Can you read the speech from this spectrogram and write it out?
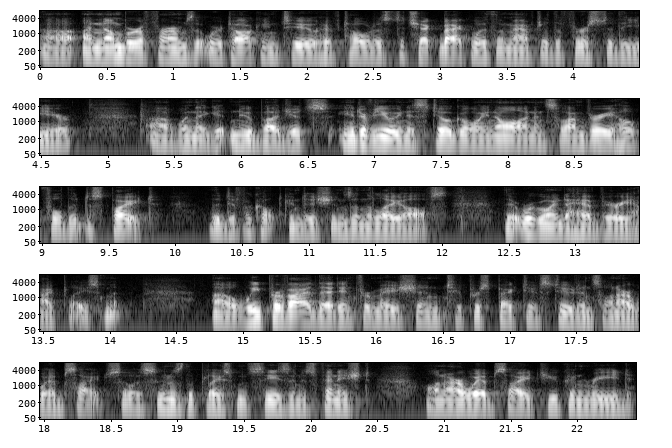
Uh, a number of firms that we're talking to have told us to check back with them after the first of the year uh, when they get new budgets. Interviewing is still going on, and so I'm very hopeful that despite the difficult conditions and the layoffs, that we're going to have very high placement. Uh, we provide that information to prospective students on our website. So as soon as the placement season is finished on our website, you can read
